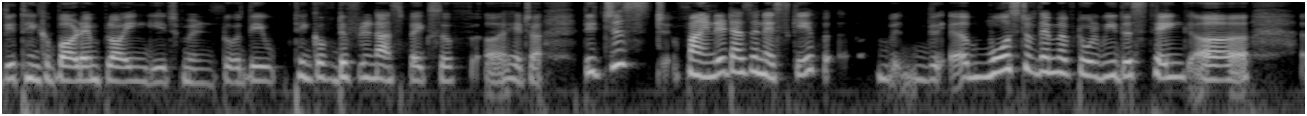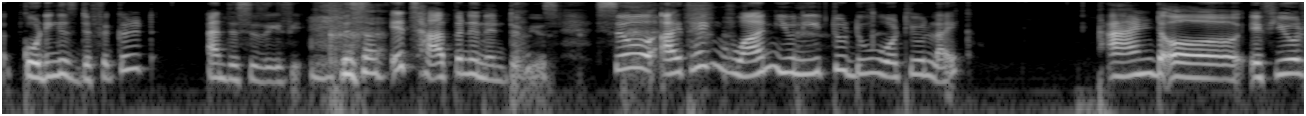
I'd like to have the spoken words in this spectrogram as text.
they think about employee engagement or they think of different aspects of uh, hr they just find it as an escape. Uh, most of them have told me this thing uh, coding is difficult and this is easy. This, it's happened in interviews. So I think one, you need to do what you like. And uh, if you're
